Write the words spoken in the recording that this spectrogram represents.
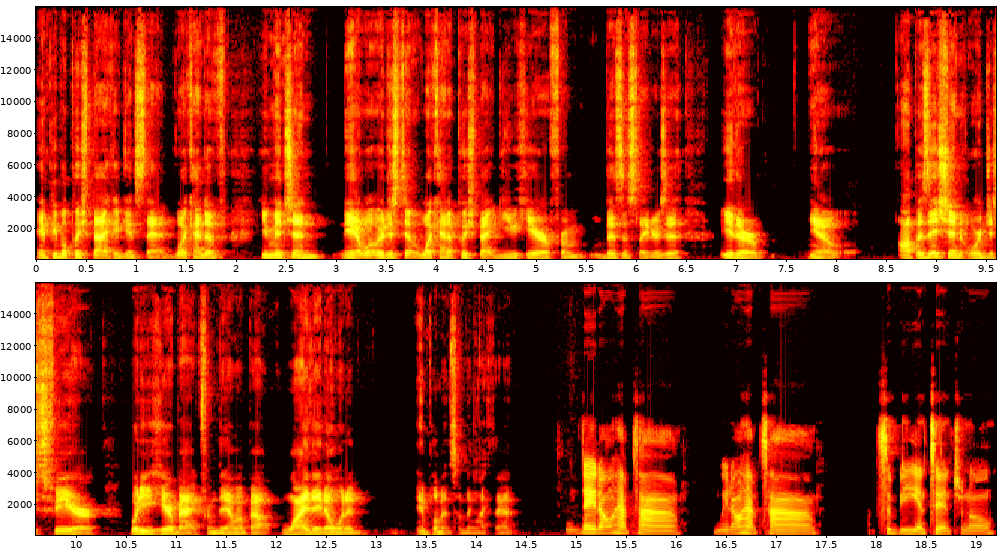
And people push back against that. What kind of you mentioned, you know, what or just what kind of pushback do you hear from business leaders? Uh, Either you know, opposition or just fear. What do you hear back from them about why they don't want to implement something like that? They don't have time. We don't have time to be intentional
